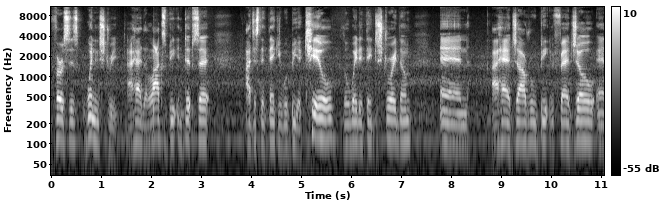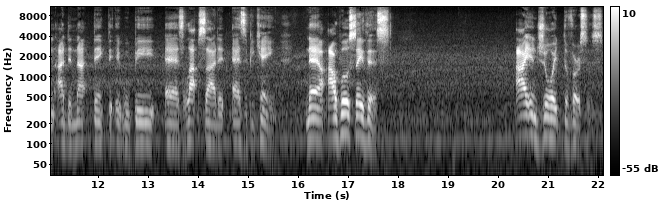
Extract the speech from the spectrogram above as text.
versus winning streak. I had the LOX beating Dipset. I just didn't think it would be a kill the way that they destroyed them, and I had Ja Rule beating Fat Joe, and I did not think that it would be as lopsided as it became. Now I will say this. I enjoyed the verses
